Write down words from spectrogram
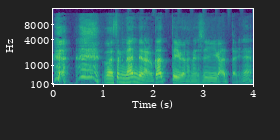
まあそれなんでなのかっていう話があったりね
